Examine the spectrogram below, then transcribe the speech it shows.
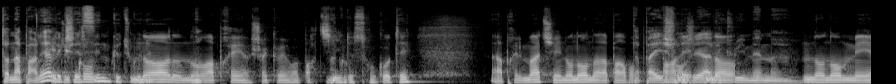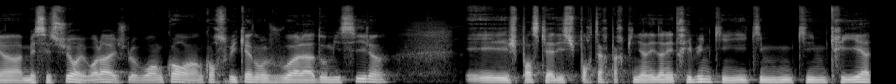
T'en as parlé avec Chessin que tu connais? Non non non. Après chacun est reparti de son côté après le match et non non on n'en a pas T'as pas échangé avec lui même euh. Non non mais euh, mais c'est sûr et voilà je le vois encore encore ce week-end on joue à la domicile. Et je pense qu'il y a des supporters perpignanais dans les tribunes qui qui, qui me criaient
